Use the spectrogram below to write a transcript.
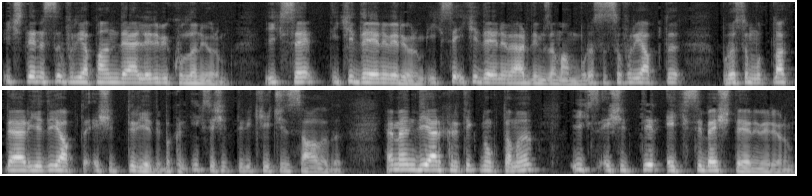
İçlerini sıfır yapan değerleri bir kullanıyorum. X'e 2 değerini veriyorum. X'e 2 değerini verdiğim zaman burası 0 yaptı. Burası mutlak değer 7 yaptı eşittir 7. Bakın x eşittir 2 için sağladı. Hemen diğer kritik noktamı x eşittir eksi 5 değerini veriyorum.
